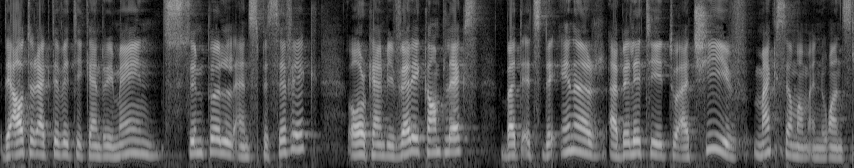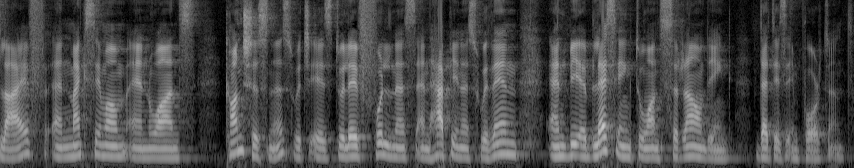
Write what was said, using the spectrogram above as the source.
The outer activity can remain simple and specific or can be very complex, but it's the inner ability to achieve maximum in one's life and maximum in one's consciousness, which is to live fullness and happiness within and be a blessing to one's surrounding, that is important.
